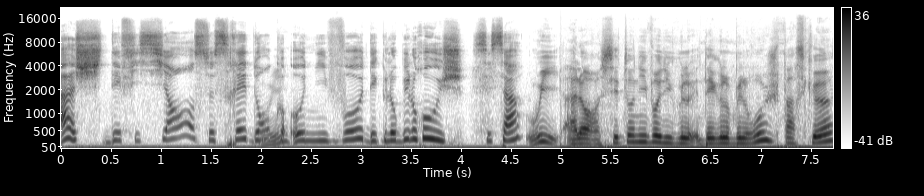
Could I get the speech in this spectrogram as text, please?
H déficient, ce serait donc au niveau des globules rouges, c'est ça? Oui, alors c'est au niveau des globules rouges parce que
